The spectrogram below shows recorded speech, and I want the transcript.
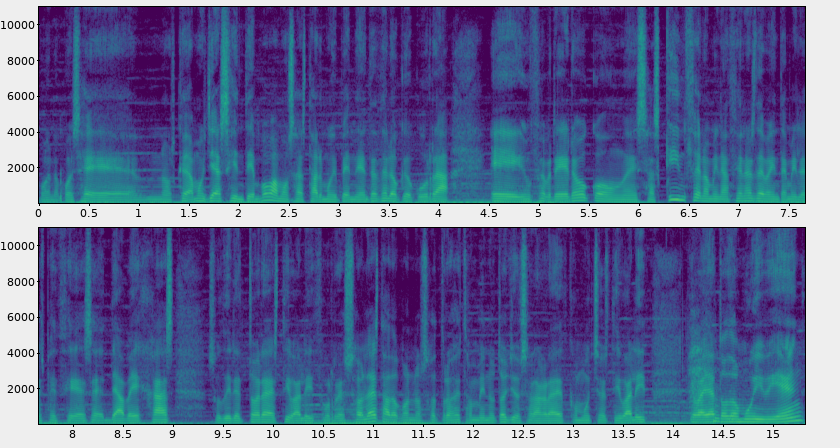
Bueno, pues eh, nos quedamos ya sin tiempo. Vamos a estar muy pendientes de lo que ocurra eh, en febrero con esas 15 nominaciones de 20.000 especies eh, de abejas. Su directora, Estivaliz Urresola, ha estado con nosotros estos minutos. Yo se lo agradezco mucho, Estivaliz. Que vaya todo muy bien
